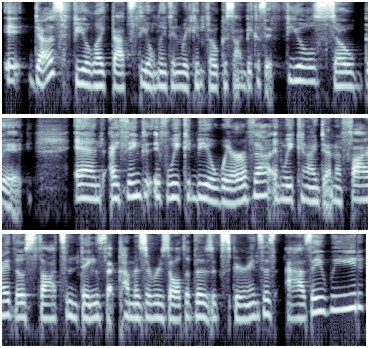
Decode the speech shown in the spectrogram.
it does feel like that's the only thing we can focus on because it feels so big. And I think if we can be aware of that and we can identify those thoughts and things that come as a result of those experiences as a weed,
